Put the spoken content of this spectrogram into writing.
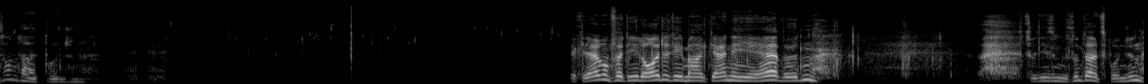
Am Gesundheit wünschen. Erklärung für die Leute, die mal gerne hierher würden zu diesem Gesundheitsbrunchen.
